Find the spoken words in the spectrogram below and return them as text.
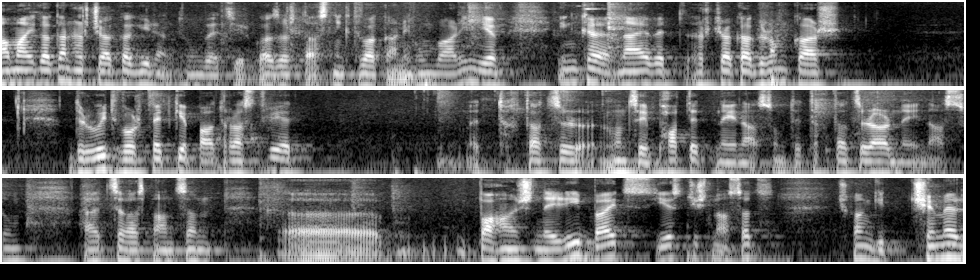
համահայկական հրճակագիր ընդունվեց 2015 թվականի հունվարին եւ ինքը նաեւ այդ հրճակագրում կար դրույթ, որ պետք է պատրաստվի այդ այդ թղթածր ոնց է փաթեթն էին ասում, թե թղթածրարն էին ասում հայ ցեղասպանության պահանջների, բայց ես ճիշտն ասած չկան գիտ չեմ էլ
